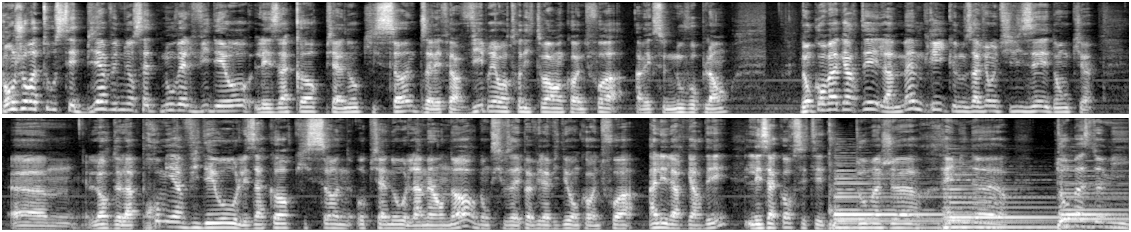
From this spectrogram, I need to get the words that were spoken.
Bonjour à tous et bienvenue dans cette nouvelle vidéo, les accords piano qui sonnent. Vous allez faire vibrer votre auditoire encore une fois avec ce nouveau plan. Donc on va garder la même grille que nous avions utilisée donc euh, lors de la première vidéo, les accords qui sonnent au piano, la main en or. Donc si vous n'avez pas vu la vidéo encore une fois, allez la regarder. Les accords c'était Do majeur, Ré mineur, Do basse demi,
